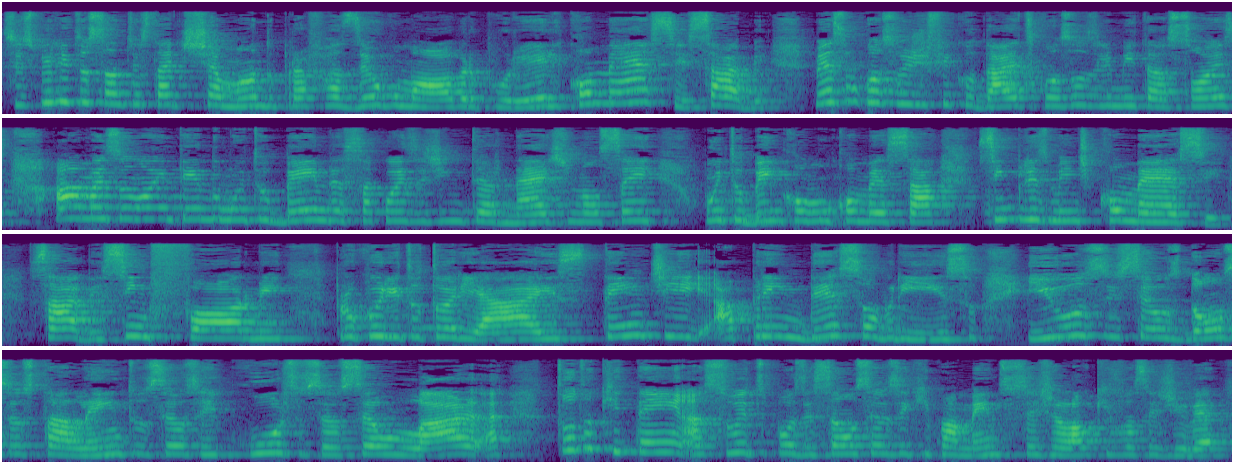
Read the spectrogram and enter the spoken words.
Se o Espírito Santo está te chamando para fazer alguma obra por ele, comece, sabe? Mesmo com as suas dificuldades, com as suas limitações. Ah, mas eu não entendo muito bem dessa coisa de internet, não sei muito bem como começar. Simplesmente comece, sabe? Se informe, procure tutoriais, tente aprender sobre isso e use seus dons, seus talentos, seus recursos, seu celular, tudo que tem à sua disposição, seus equipamentos, seja lá o que você tiver,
